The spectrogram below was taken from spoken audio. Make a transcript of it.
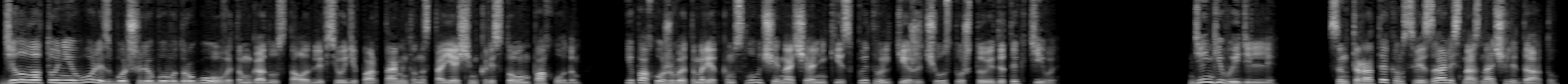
Дело Латонии Волес больше любого другого в этом году стало для всего департамента настоящим крестовым походом, и, похоже, в этом редком случае начальники испытывали те же чувства, что и детективы. Деньги выделили. С Интеротеком связались, назначили дату.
